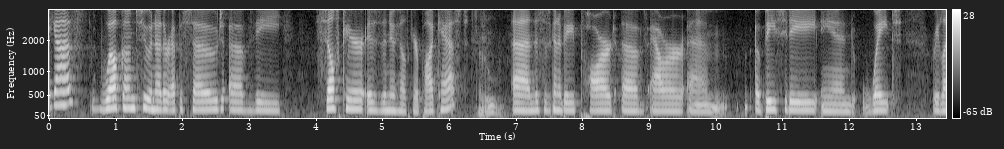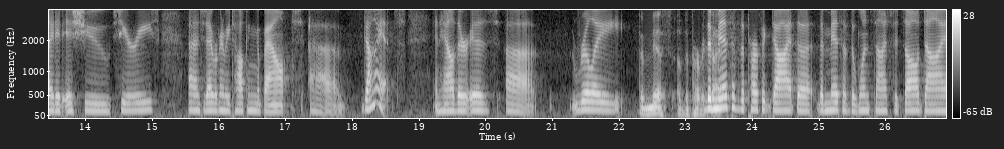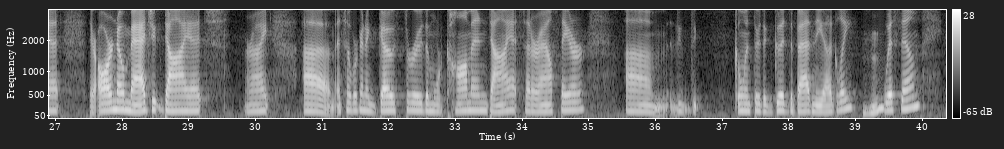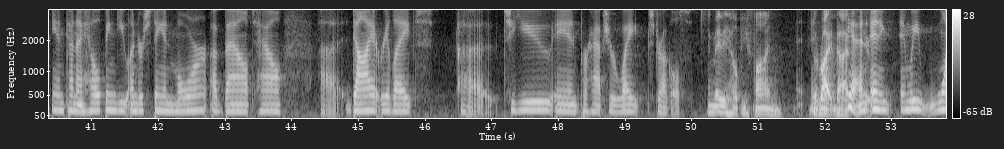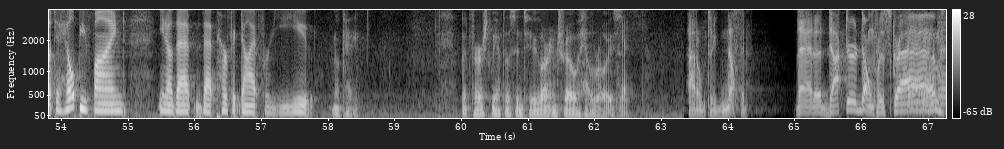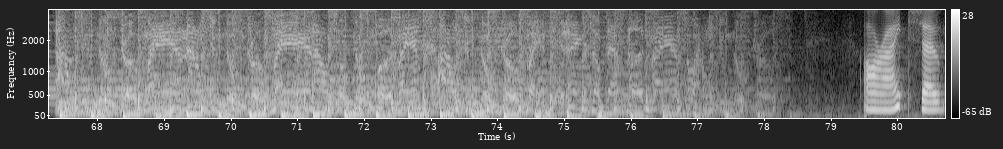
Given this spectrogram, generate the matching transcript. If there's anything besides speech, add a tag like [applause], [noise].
Hey guys, welcome to another episode of the Self Care is the New Healthcare podcast. Hello. And this is going to be part of our um, obesity and weight related issue series. Uh, today we're going to be talking about uh, diets and how there is uh, really The myth of the perfect the diet. myth of the perfect diet, the the myth of the one size fits all diet. There are no magic diets, all right? Um, and so we're going to go through the more common diets that are out there, um, the, the, going through the good, the bad, and the ugly with them, and kind of helping you understand more about how uh, diet relates uh, to you and perhaps your weight struggles. and maybe help you find the right diet. Yeah, for and, and and we want to help you find, you know, that that perfect diet for you. okay. But first, we have to listen to our intro, Hellroy's. Yes. I don't take nothing that a doctor don't prescribe. I don't do no drugs, man. I don't do no drugs, man. I don't smoke no bud, man. I don't do no drugs, man. It angers up that blood, man. So I don't do no drugs. All right. So,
